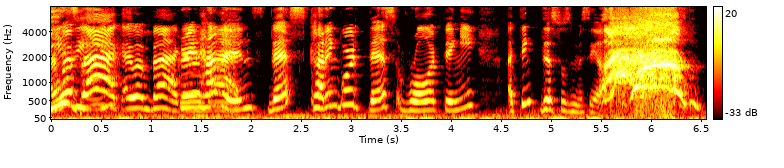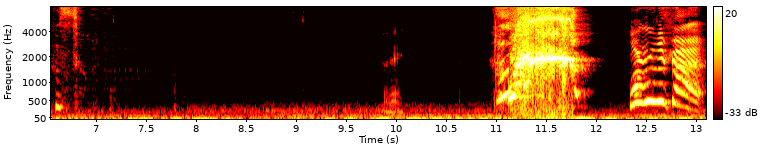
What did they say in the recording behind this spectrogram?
I went back. I went back. Great went back. heavens! This cutting board, this roller thingy. I think this was missing. Ah! what room is that?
